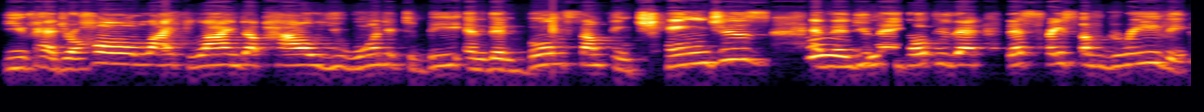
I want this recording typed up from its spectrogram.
You've had your whole life lined up how you want it to be, and then boom, something changes, and then you may go through that that space of grieving.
